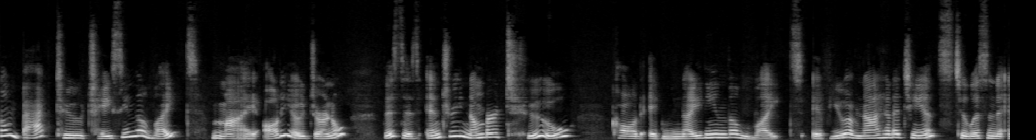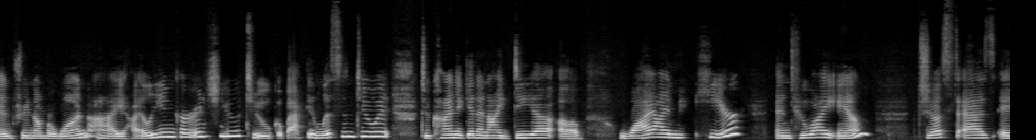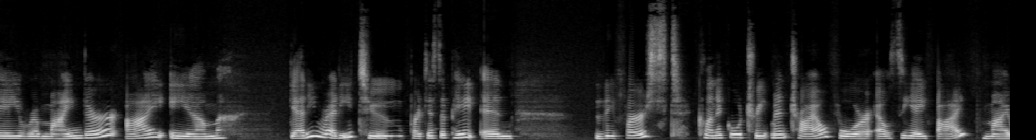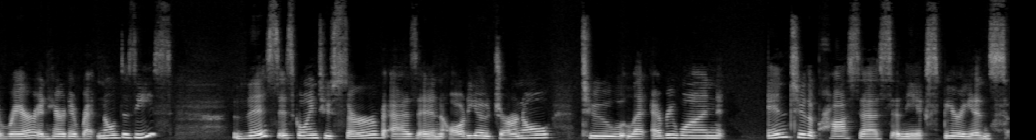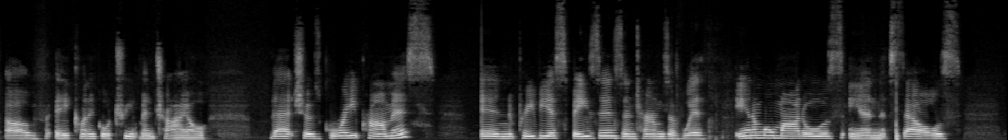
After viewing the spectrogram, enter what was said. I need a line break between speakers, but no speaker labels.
Welcome back to Chasing the Light, my audio journal. This is entry number two called Igniting the Light. If you have not had a chance to listen to entry number one, I highly encourage you to go back and listen to it to kind of get an idea of why I'm here and who I am. Just as a reminder, I am getting ready to participate in the first clinical treatment trial for LCA5, my rare inherited retinal disease. This is going to serve as an audio journal to let everyone into the process and the experience of a clinical treatment trial that shows great promise in previous phases in terms of with animal models and cells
